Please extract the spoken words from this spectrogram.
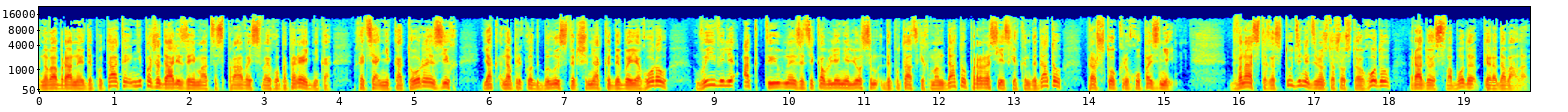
новабраныя дэпутаты не пажадалі займацца справай свайго папярэдніка, хаця некаторыя з іх, як, напрыклад, былы старшыня КДБ ягораў, выявілі актыўнае зацікаўленне лёсам дэпутацкіх мандатаў пра расійскіх кандыдатаў, пра што крыху пазней. 12 студзеня 96 -го году радыё свабода перадавала.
